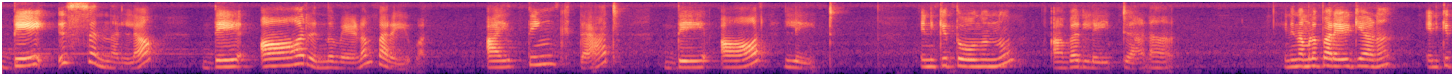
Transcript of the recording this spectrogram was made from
ദേ ഇസ് എന്നല്ല ദേ ആർ എന്ന് വേണം പറയുവാൻ. I think that they are late. എനിക്ക് തോന്നുന്നു അവർ ലേറ്റാണ്. ഇനി നമ്മൾ പറയുകയാണ് എനിക്ക്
